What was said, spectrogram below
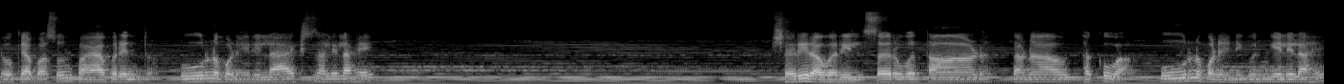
डोक्यापासून पायापर्यंत पूर्णपणे रिलॅक्स झालेलं आहे. शरीरावरील सर्व ताण तणाव थकवा पूर्णपणे निघून गेलेला आहे.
